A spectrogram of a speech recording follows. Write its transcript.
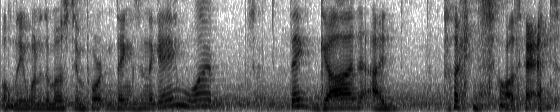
Only one of the most important things in the game? Why? Thank God I fucking saw that.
